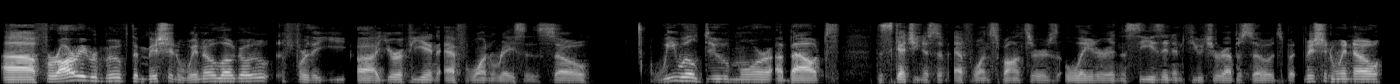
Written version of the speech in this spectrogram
Uh, Ferrari removed the Mission Winnow logo for the uh, European F1 races. So we will do more about the sketchiness of F1 sponsors later in the season and future episodes. But Mission Winnow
